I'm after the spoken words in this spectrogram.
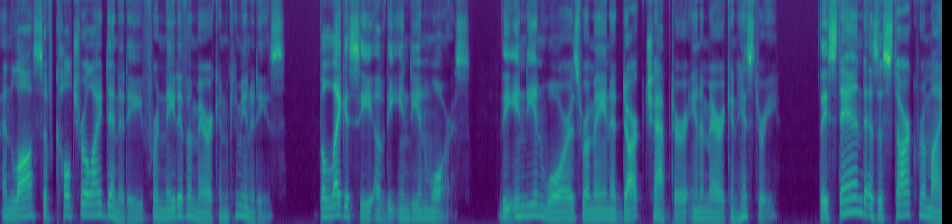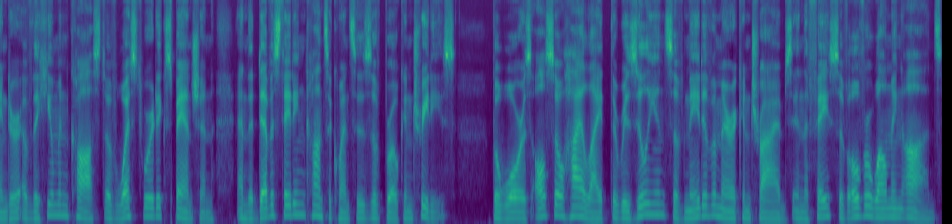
and loss of cultural identity for Native American communities. The legacy of the Indian Wars the Indian Wars remain a dark chapter in American history. They stand as a stark reminder of the human cost of westward expansion and the devastating consequences of broken treaties. The wars also highlight the resilience of Native American tribes in the face of overwhelming odds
